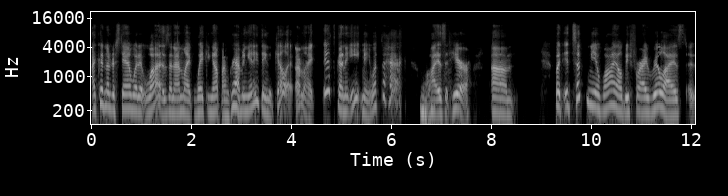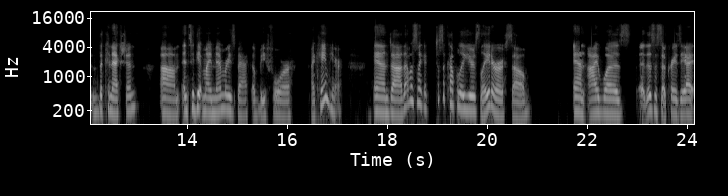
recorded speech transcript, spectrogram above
I couldn't understand what it was. And I'm like waking up, I'm grabbing anything to kill it. I'm like, it's going to eat me. What the heck? Why is it here? Um, but it took me a while before I realized uh, the connection um, and to get my memories back of before I came here. And uh, that was like a, just a couple of years later or so. And I was, uh, this is so crazy. I,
